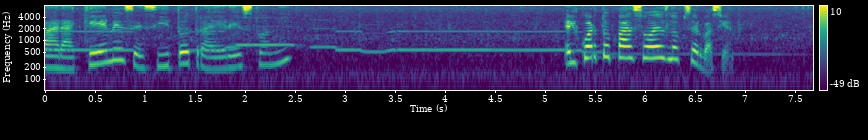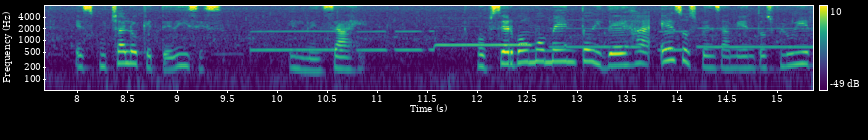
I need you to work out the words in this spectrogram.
¿Para qué necesito traer esto a mí? El cuarto paso es la observación. Escucha lo que te dices, el mensaje. Observa un momento y deja esos pensamientos fluir.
